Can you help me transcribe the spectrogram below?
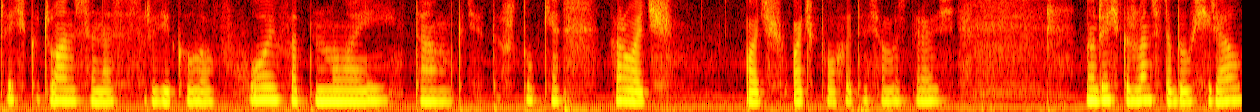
Джессика Джонс, она со сорви головой в одной там где-то штуке. Короче, очень, очень плохо это всем разбираюсь. Но Джессика Джонс это был сериал.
